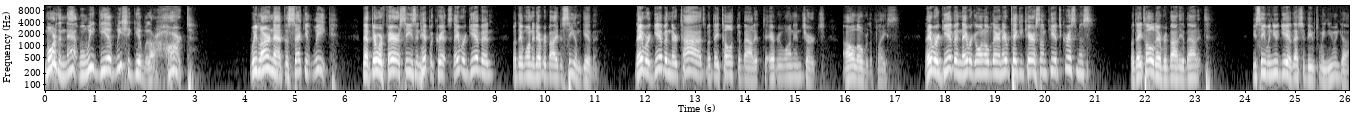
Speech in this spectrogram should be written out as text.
more than that, when we give, we should give with our heart. We learned that the second week that there were Pharisees and hypocrites. They were given, but they wanted everybody to see them given. They were given their tithes, but they talked about it to everyone in church all over the place. They were given, they were going over there and they were taking care of some kid's Christmas, but they told everybody about it. You see, when you give, that should be between you and God.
